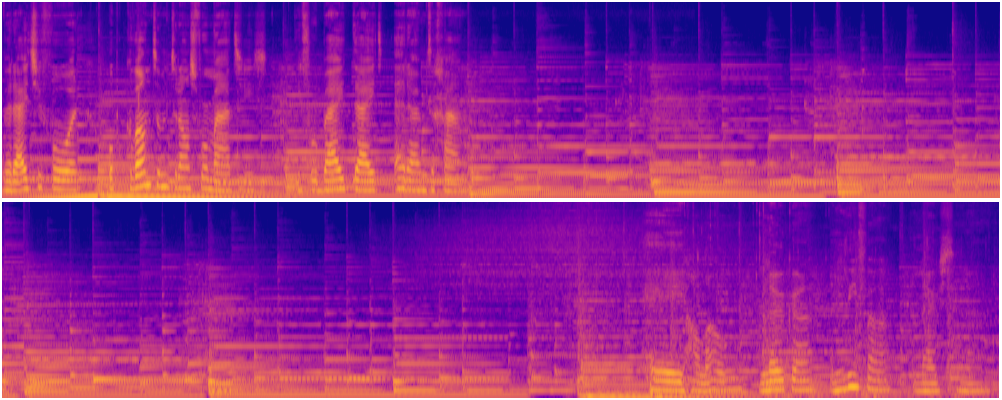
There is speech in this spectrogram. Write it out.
Bereid je voor op kwantumtransformaties die voorbij tijd en ruimte gaan. Hey, hallo, leuke, lieve luisteraar.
